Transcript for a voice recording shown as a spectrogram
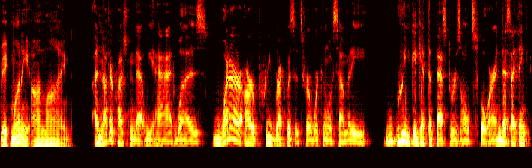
Make money online. Another question that we had was what are our prerequisites for working with somebody who you could get the best results for. And this, I think,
